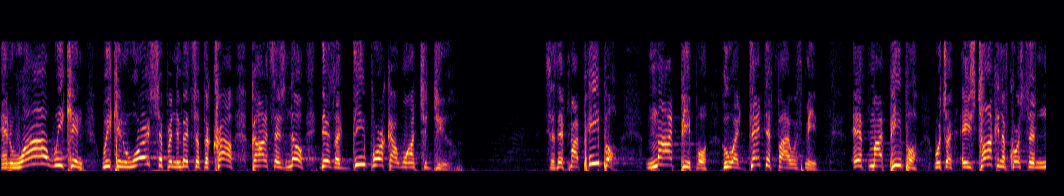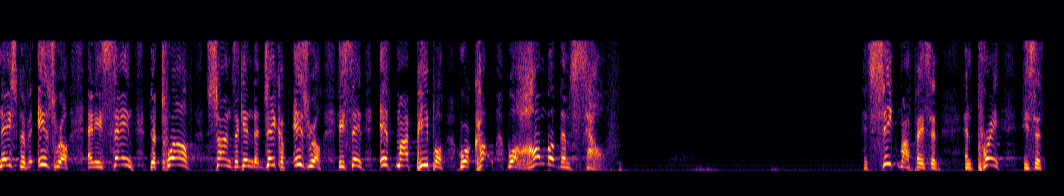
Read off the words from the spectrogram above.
And while we can, we can worship in the midst of the crowd, God says, no, there's a deep work I want to do. He says, if my people, my people who identify with me, if my people, which are, he's talking, of course, to the nation of Israel, and he's saying the 12 sons, again, that Jacob, Israel, he's saying, if my people who will humble themselves, and seek my face and, and pray. He says,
